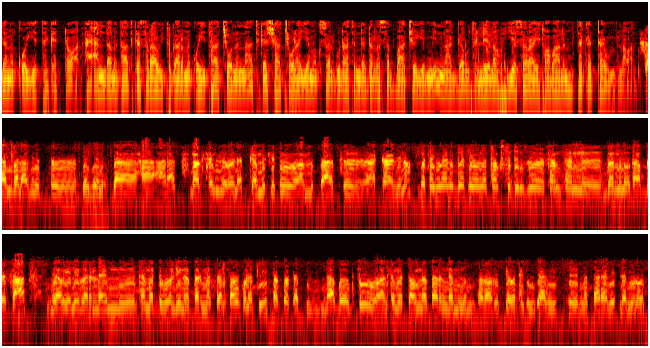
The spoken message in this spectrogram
ለመቆየት ተገደዋል። ሀያ አንድ ዓመታት ከሰራዊቱ ጋር መቆየታቸውንና ትከሻቸው ላይ የመቁሰል ጉዳት እንደደረሰባቸው የሚናገሩት ሌላው የሰራዊቱ አባልም ተከታዩም ብለዋል። ሻምበል አብዮት ደጀኔ በሀያ አራት ማክሰኞ ዕለት ከምሽቱ አምስት ሰዓት አካባቢ ነው። በተኛንበት የሆነ ተኩስ ድምፅ ሰምተን በምንወጣበት ሰዓት ያው የኔ በር ላይም ተመድቦልኝ ነበር መሰል ሰው ሁለት ጥይት ተኮሰብኝ እና በወቅቱ አልተመታውም ነበር። እንደምንም ተሯሩጬ ወደ ግምጃ ቤት መሳሪያ ቤት ለመሮጥ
